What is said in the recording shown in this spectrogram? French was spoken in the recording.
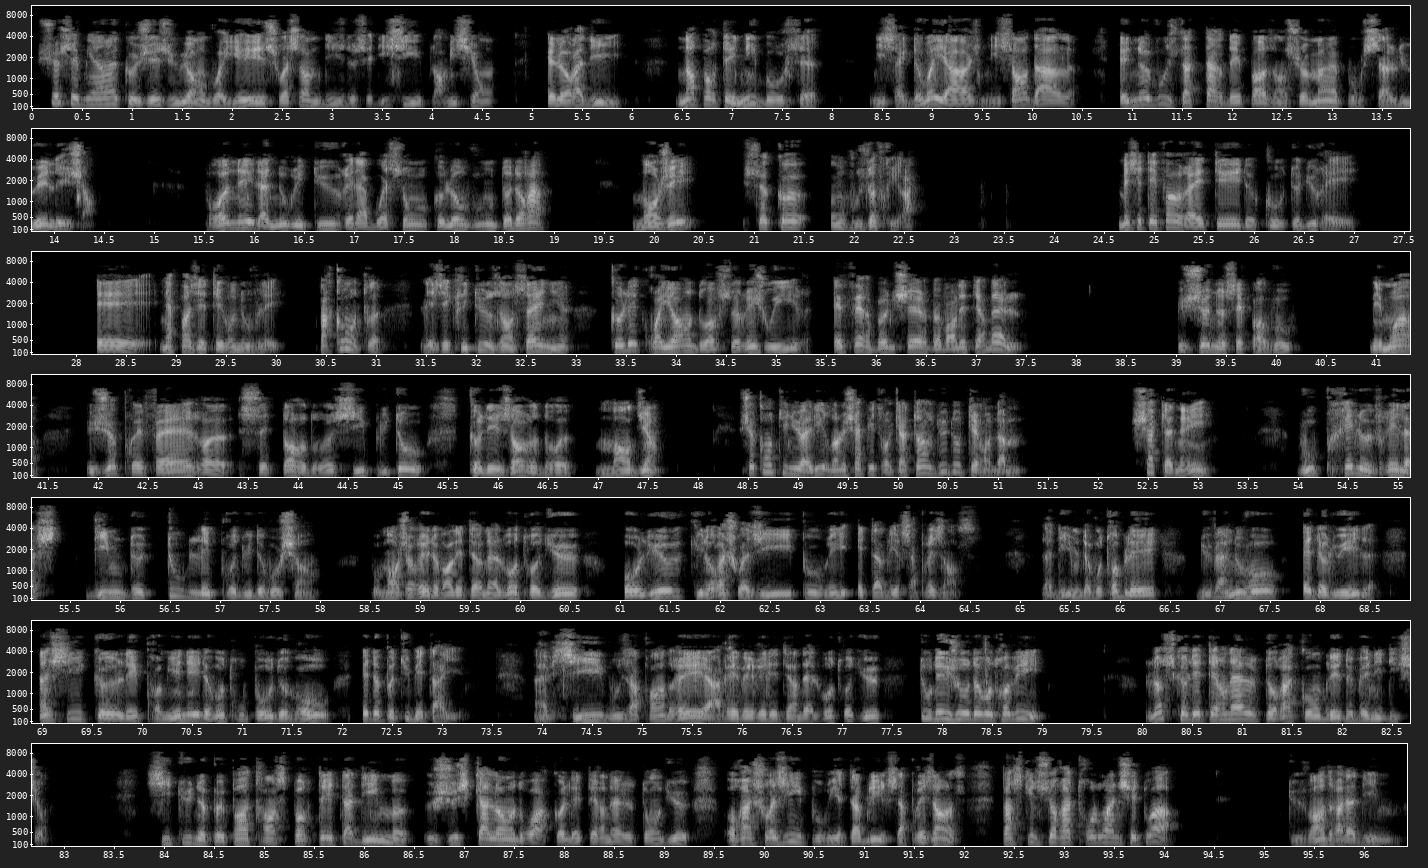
Je sais bien que Jésus a envoyé soixante-dix de ses disciples en mission et leur a dit N'emportez ni bourse, ni sac de voyage, ni sandales, et ne vous attardez pas en chemin pour saluer les gens. Prenez la nourriture et la boisson que l'on vous donnera. Mangez ce que on vous offrira. Mais cet effort a été de courte durée et n'a pas été renouvelé. Par contre, les Écritures enseignent que les croyants doivent se réjouir et faire bonne chère devant l'Éternel. Je ne sais pas vous, mais moi, je préfère euh, cet ordre-ci plutôt que les ordres mendiants. Je continue à lire dans le chapitre 14 du Deutéronome. Chaque année, vous préleverez la dîme de tous les produits de vos champs. Vous mangerez devant l'Éternel votre Dieu au lieu qu'il aura choisi pour y établir sa présence. La dîme de votre blé, du vin nouveau et de l'huile, ainsi que les premiers-nés de vos troupeaux de gros et de petits bétail. Ainsi vous apprendrez à révérer l'Éternel votre Dieu tous les jours de votre vie. Lorsque l'Éternel t'aura comblé de bénédictions, si tu ne peux pas transporter ta dîme jusqu'à l'endroit que l'Éternel ton Dieu aura choisi pour y établir sa présence, parce qu'il sera trop loin de chez toi, tu vendras la dîme,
